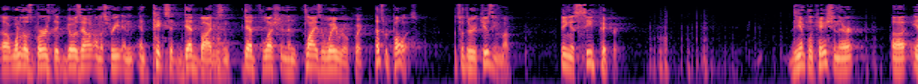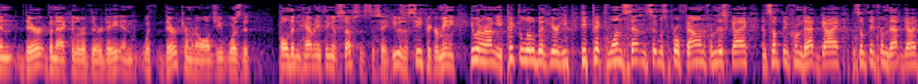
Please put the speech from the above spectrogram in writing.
Uh, one of those birds that goes out on the street and, and picks at dead bodies and dead flesh and then flies away real quick. That's what Paul is. That's what they're accusing him of being a seed picker. The implication there, uh, in their vernacular of their day and with their terminology was that Paul didn't have anything of substance to say. He was a seed picker, meaning he went around and he picked a little bit here. He, he picked one sentence that was profound from this guy and something from that guy and something from that guy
